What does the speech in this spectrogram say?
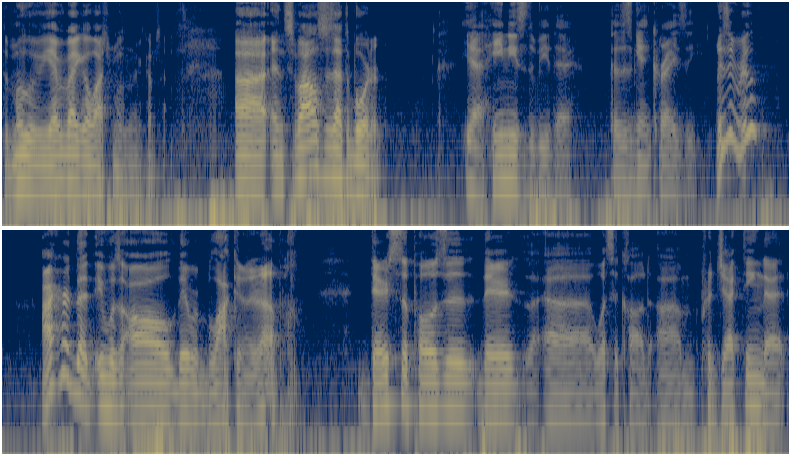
the movie. Everybody go watch the movie when it comes out. Uh, and Sabalos is at the border. Yeah, he needs to be there because it's getting crazy. Is it really? I heard that it was all they were blocking it up. They're supposed they're uh, what's it called? Um, projecting that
